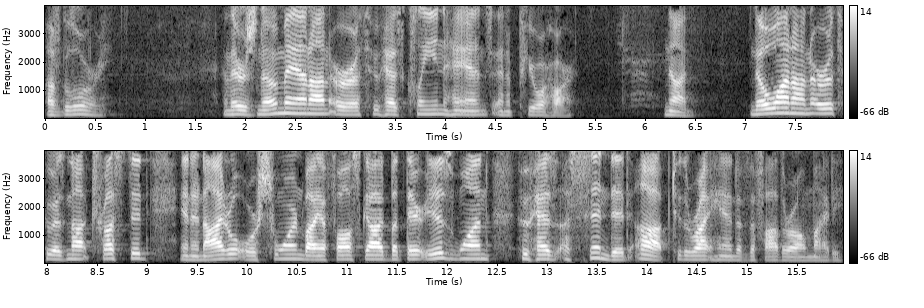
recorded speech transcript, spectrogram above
of glory. And there is no man on earth who has clean hands and a pure heart. None. No one on earth who has not trusted in an idol or sworn by a false God, but there is one who has ascended up to the right hand of the Father Almighty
